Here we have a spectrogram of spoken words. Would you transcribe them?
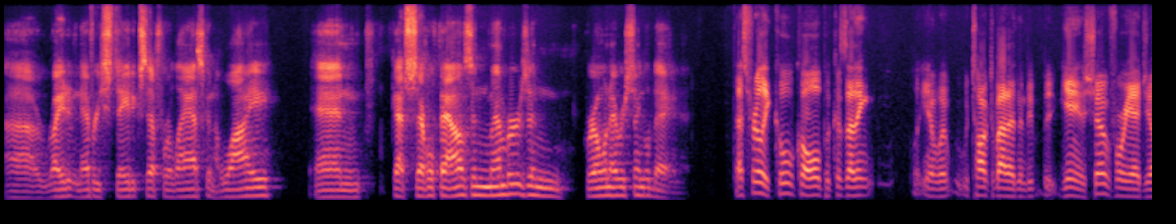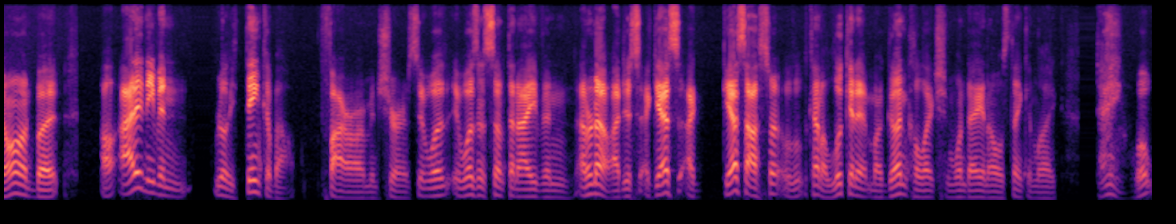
uh, right in every state except for Alaska and Hawaii, and got several thousand members and growing every single day. That's really cool, Cole, because I think you know we, we talked about it in the beginning of the show before you had you on, but I, I didn't even really think about firearm insurance. It was it wasn't something I even I don't know. I just I guess I guess I started kind of looking at my gun collection one day and I was thinking like, dang, what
